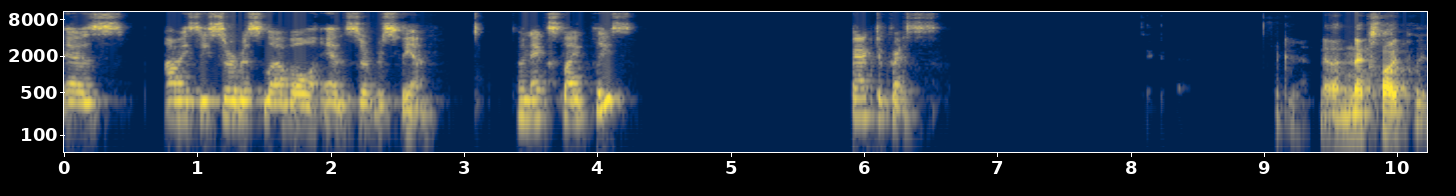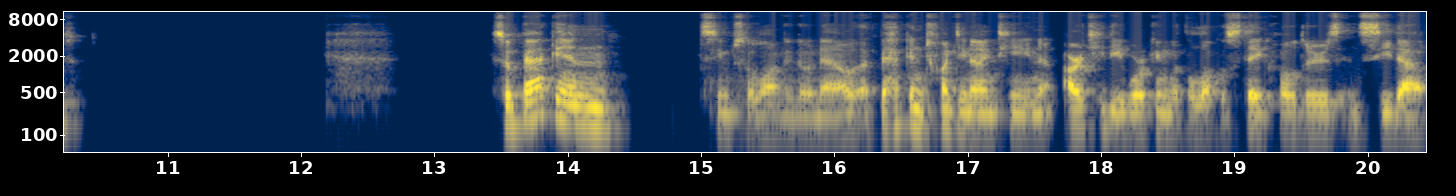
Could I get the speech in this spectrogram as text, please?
as obviously service level and service span. So next slide, please. Back to Chris. Okay. Now, next slide, please. So back in, seems so long ago now, uh, back in 2019, RTD working with the local stakeholders and CDOT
